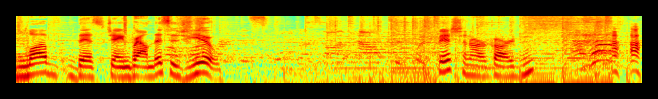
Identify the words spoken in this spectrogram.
Love this, Jane Brown. This is you. fish in our garden.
